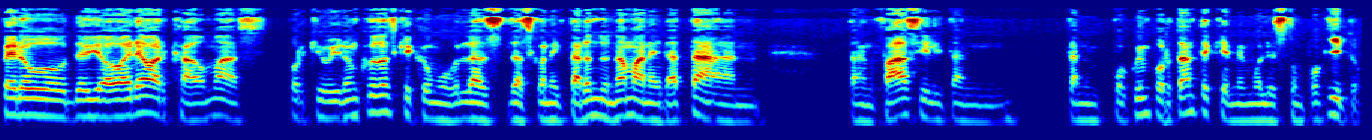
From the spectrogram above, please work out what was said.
pero debió haber abarcado más, porque hubieron cosas que como las, las conectaron de una manera tan, tan fácil y tan, tan poco importante que me molestó un poquito.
